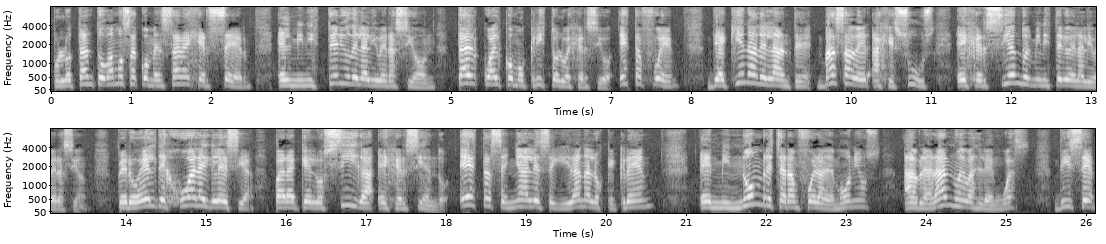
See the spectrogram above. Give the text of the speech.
Por lo tanto, vamos a comenzar a ejercer el ministerio de la liberación tal cual como Cristo lo ejerció. Esta fue, de aquí en adelante vas a ver a Jesús ejerciendo el ministerio de la liberación, pero Él dejó a la iglesia para que lo siga ejerciendo. Estas señales seguirán a los que creen, en mi nombre echarán fuera demonios, hablarán nuevas lenguas, dice,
